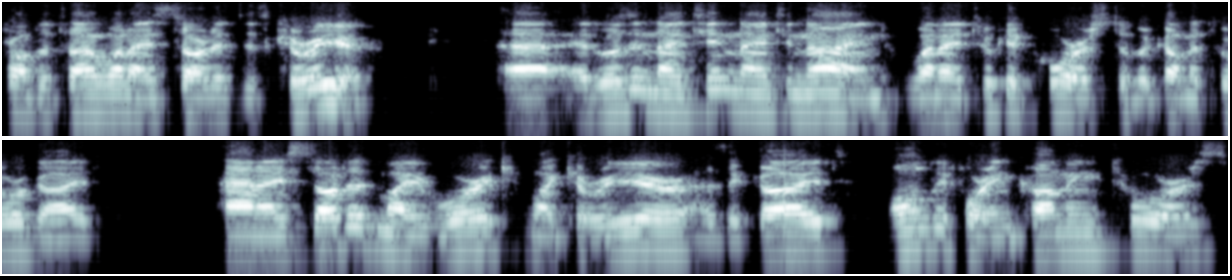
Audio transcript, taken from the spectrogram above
from the time when I started this career. Uh, it was in 1999 when I took a course to become a tour guide, and I started my work, my career as a guide only for incoming tours.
